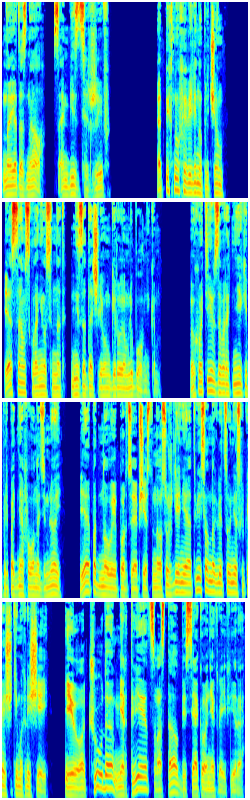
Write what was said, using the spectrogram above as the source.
Но я-то знал, сам бизнес жив. Отпихнув Эвелину плечом, я сам склонился над незадачливым героем-любовником. Ухватив за воротник и приподняв его над землей, я под новые порции общественного осуждения отвесил наглецу несколько ощутимых лещей, и, о чудо, мертвец восстал без всякого некроэфира.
